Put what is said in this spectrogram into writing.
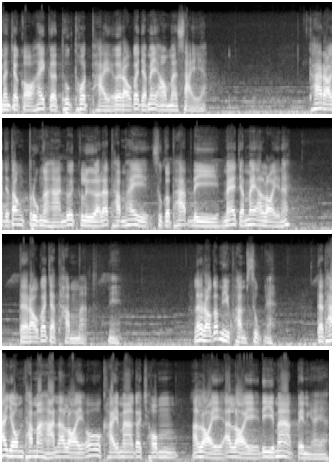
มันจะก่อให้เกิดทุกข์โทษภัยเออเราก็จะไม่เอามาใส่อะ ถ้าเราจะต้องปรุงอาหารด้วยเกลือแล้วทำให้สุขภาพดี แม้จะไม่อร่อยนะ แต่เราก็จะทำอะนี่แล้วเราก็มีความสุขไงแต่ถ้าโยมทำอาหารอร่อย โอ้ใครมาก็ชมอร่อย อร่อยดีมากเป็นไงอะ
